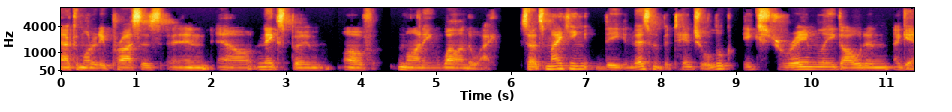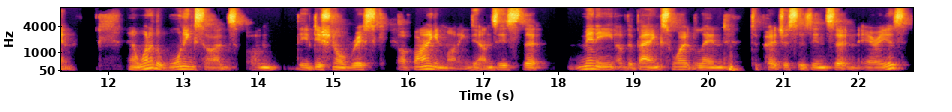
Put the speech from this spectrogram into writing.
our commodity prices and our next boom of mining well underway. So it's making the investment potential look extremely golden again. Now, one of the warning signs on the additional risk of buying in mining towns is that many of the banks won't lend to purchases in certain areas.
